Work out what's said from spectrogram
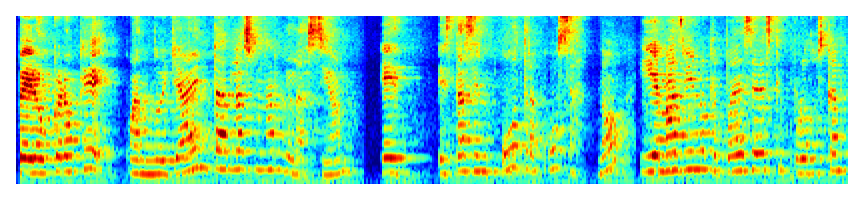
Pero creo que cuando ya entablas una relación, eh, estás en otra cosa, ¿no? Y más bien lo que puede ser es que produzcan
